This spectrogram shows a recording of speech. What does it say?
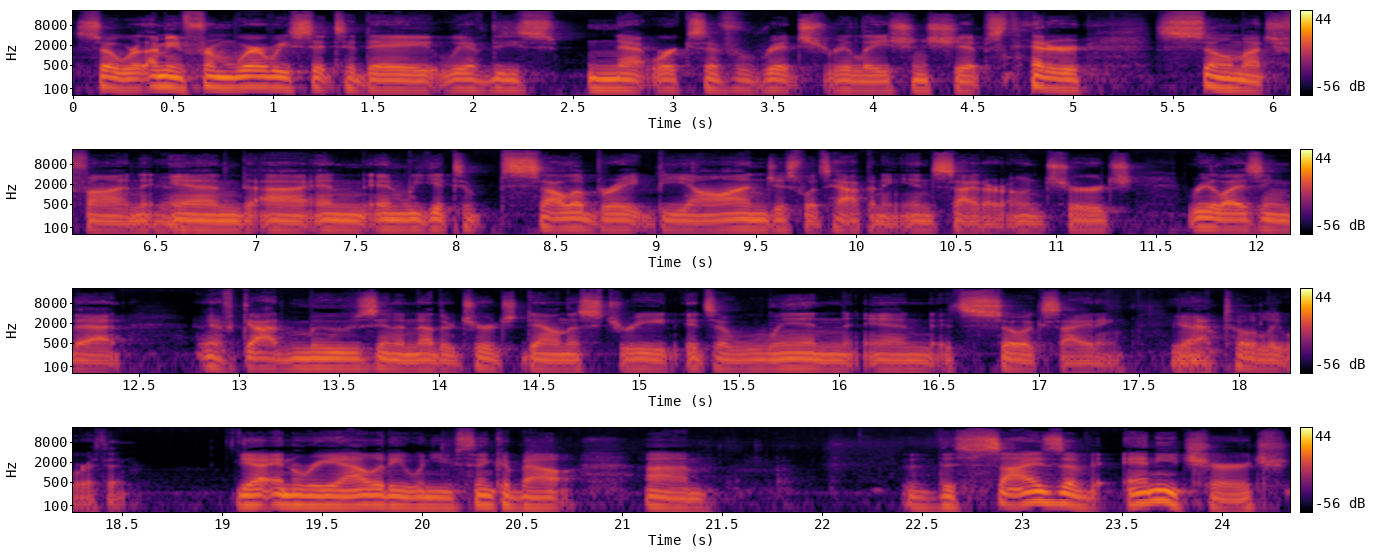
So we're, I mean, from where we sit today, we have these networks of rich relationships that are so much fun, and uh, and and we get to celebrate beyond just what's happening inside our own church, realizing that if God moves in another church down the street, it's a win, and it's so exciting. Yeah. totally worth it. Yeah, in reality, when you think about um, the size of any church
